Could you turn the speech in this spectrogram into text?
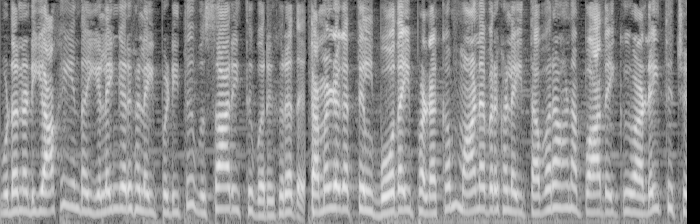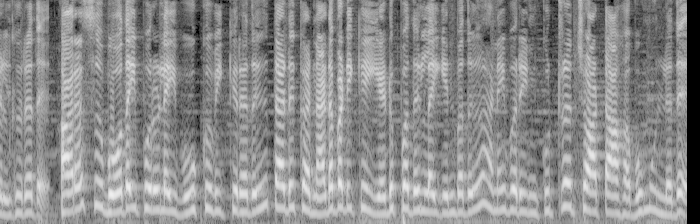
உடனடியாக இந்த இளைஞர்களை பிடித்து விசாரித்து வருகிறது தமிழகத்தில் போதை பழக்கம் மாணவர்களை தவறான பாதைக்கு அழைத்துச் செல்கிறது அரசு போதைப் பொருளை ஊக்குவிக்கிறது தடுக்க நடவடிக்கை எடுப்பதில்லை என்பது அனைவரின் குற்றச்சாட்டாகவும் உள்ளது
